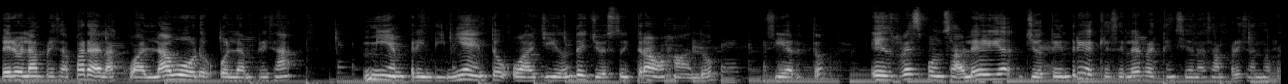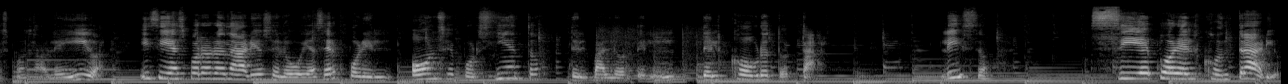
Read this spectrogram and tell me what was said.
pero la empresa para la cual laboro o la empresa, mi emprendimiento o allí donde yo estoy trabajando, ¿cierto? Es responsable de IVA, yo tendría que hacerle retención a esa empresa no responsable de IVA. Y si es por honorario, se lo voy a hacer por el 11% del valor del, del cobro total. Listo. Si por el contrario,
